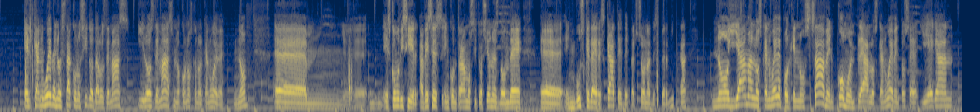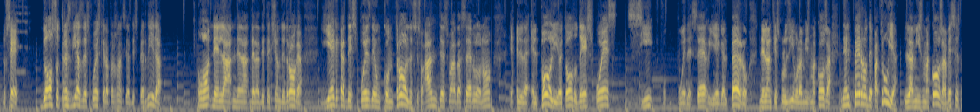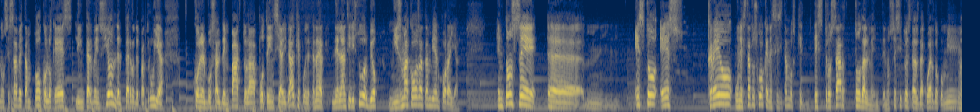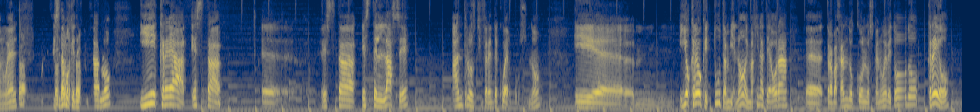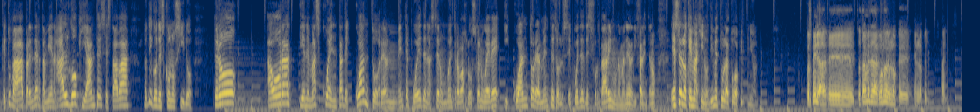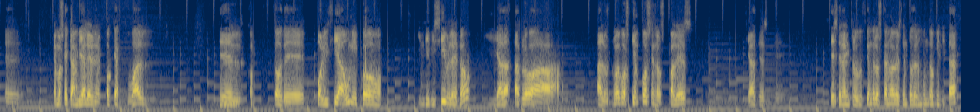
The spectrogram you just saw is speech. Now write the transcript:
el K9 no está conocido de los demás y los demás no conozcan el K9, ¿no? Em, eh, es como decir, a veces encontramos situaciones donde eh, en búsqueda y rescate de personas desperdidas no llaman los K9 porque no saben cómo emplear los K9, entonces llegan, no sé, dos o tres días después que la persona sea desperdida o de la, de la, detección de droga. Llega después de un control, antes va a hacerlo ¿no? el, el polio y todo, después sí puede ser, llega el perro. Nel antiexplosivo la misma cosa. Nel perro de patrulla la misma cosa. A veces no se sabe tampoco lo que es la intervención del perro de patrulla con el bozal de impacto, la potencialidad que puede tener. Nel antidisturbio, misma cosa también por allá. Entonces, eh, esto es creo un status quo que necesitamos que destrozar totalmente. No sé si tú estás de acuerdo conmigo, Manuel. necesitamos que destrozarlo y crear esta, eh, esta, este enlace entre los diferentes cuerpos, ¿no? Y, eh, yo creo que tú también, ¿no? Imagínate ahora eh, trabajando con los K9 todo, creo que tú vas a aprender también algo que antes estaba, no digo desconocido, pero ahora tiene más cuenta de cuánto realmente pueden hacer un buen trabajo los K9 y cuánto realmente se puede disfrutar en una manera diferente, ¿no? Eso es lo que imagino. Dime tú la tu opinión. Pues mira, eh, totalmente de acuerdo en lo que, en que eh, tenemos que cambiar el enfoque actual del concepto de policía único, indivisible, ¿no? Y adaptarlo a los nuevos tiempos en los cuales ya desde desde la introducción de los K9 dentro del mundo militar,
